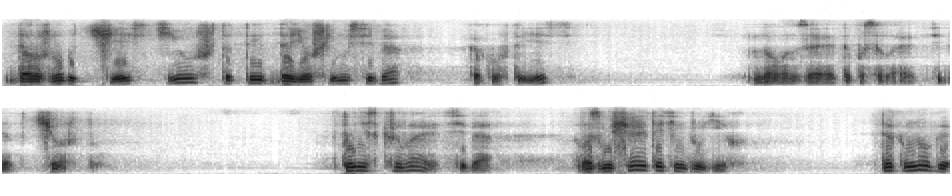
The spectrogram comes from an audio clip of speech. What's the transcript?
должно быть честью, что ты даешь ему себя, каков ты есть, он за это посылает тебя к черту. Кто не скрывает себя, возмущает этим других. Так много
